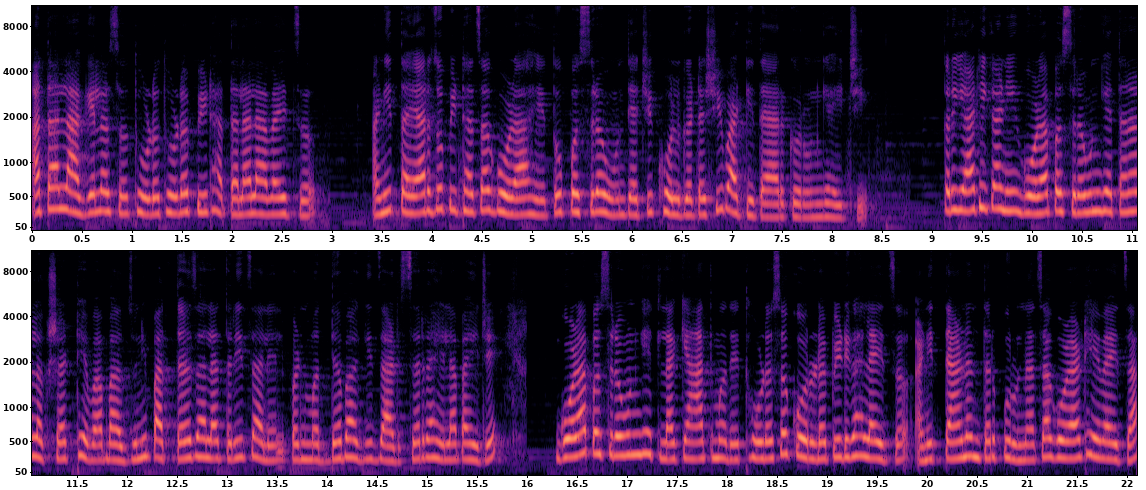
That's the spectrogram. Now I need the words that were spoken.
आता लागेल असं थोडं थोडं पीठ हाताला लावायचं. आणि तयार जो पिठाचा गोळा आहे तो पसरवून त्याची खोलगट अशी वाटी तयार करून घ्यायची. तर या ठिकाणी गोळा पसरवून घेताना लक्षात ठेवा बाजूनी पातळ झाला तरी चालेल पण मध्यभागी जाडसर राहिला पाहिजे. गोळा पसरवून घेतला की आतमध्ये थोडंसं कोरडं पीठ घालायचं आणि त्यानंतर पुरणाचा गोळा ठेवायचा.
